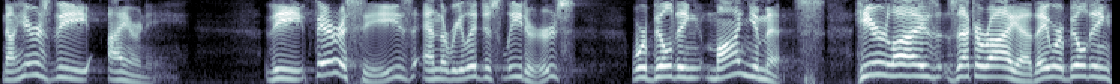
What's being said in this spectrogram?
Now, here's the irony the Pharisees and the religious leaders were building monuments here lies Zechariah. They were building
